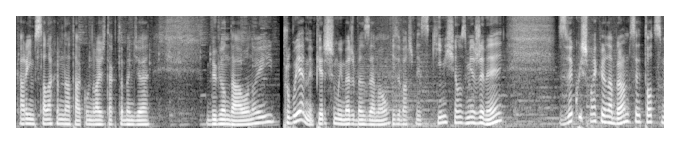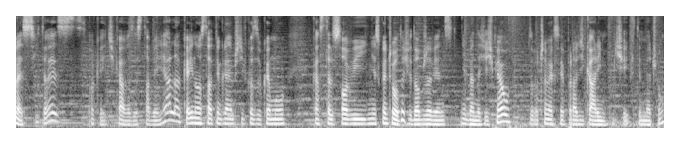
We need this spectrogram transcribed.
Karim z Salahem na ataku, na razie tak to będzie wyglądało. No i próbujemy. Pierwszy mój mecz Benzemą i zobaczmy z kim się zmierzymy. Zwykły Schmeichel na bramce, Tots Messi. To jest, okej, ciekawe zestawienie, ale okej, no ostatnio grałem przeciwko zwykłemu Castelsowi i nie skończyło to się dobrze, więc nie będę się śmiał. Zobaczymy jak sobie poradzi Karim dzisiaj w tym meczu.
